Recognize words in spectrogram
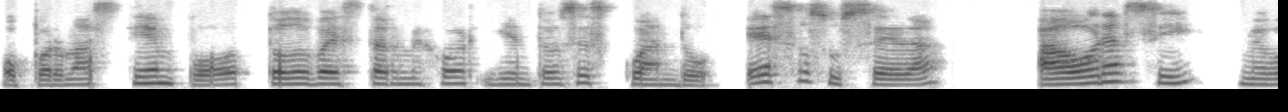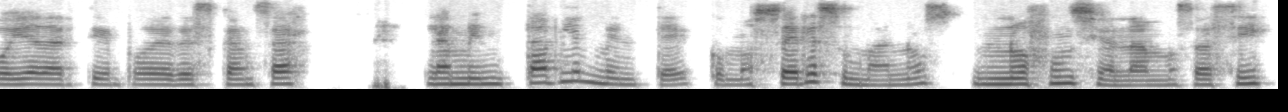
o por más tiempo, todo va a estar mejor. Y entonces cuando eso suceda, ahora sí me voy a dar tiempo de descansar. Lamentablemente, como seres humanos, no funcionamos así.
